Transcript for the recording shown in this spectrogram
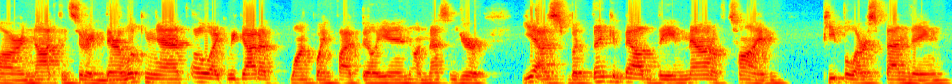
are not considering. They're looking at, oh, like we got a 1.5 billion on Messenger. Yes, but think about the amount of time people are spending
